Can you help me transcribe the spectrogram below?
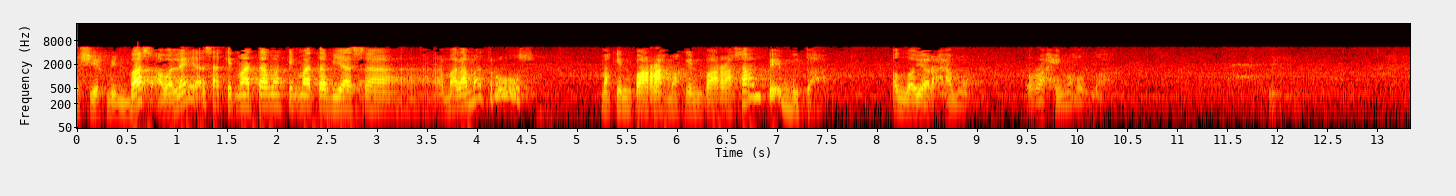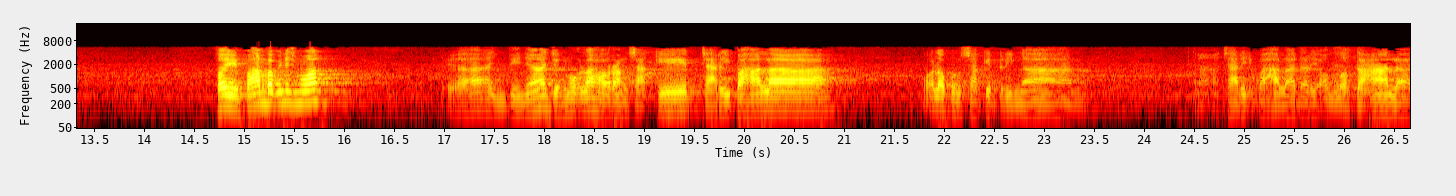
Syekh bin Bas awalnya ya sakit mata makin mata biasa. Lama-lama terus makin parah makin parah sampai buta. Allah yarhamu rahimahullah. Tapi paham bab ini semua? Ya, intinya jenguklah orang sakit, cari pahala. Walaupun sakit ringan. Cari pahala dari Allah Ta'ala.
